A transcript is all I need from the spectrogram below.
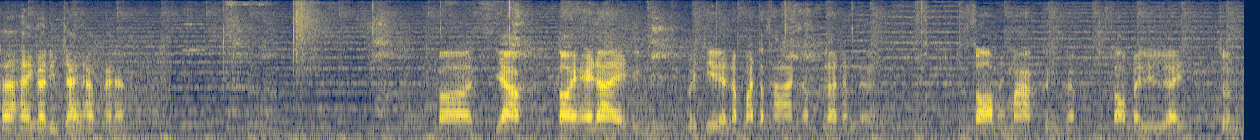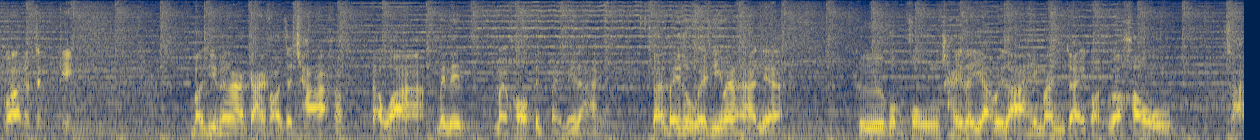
ถ้าให้ก็ดีใจครับแค่นั้น ก็อยากต่อยให้ได้ถึงเวทีระดับมาตรฐานครับราชดำเนิน ซ้อมให้มากขึ้นครับ ซ้อมไปเรื่อยๆ จนกว่าเราจะเก่ง บางทีพัฒนาการเขาอาจจะช้าครับ แต่ว่าไม่ได้หมายความว่าเป็นไปไม่ได้ การไปสู่เวทีมาตรฐานเนี่ยคือผมคงใช้ระยะเวลาให้มั่นใจก่อนว่าเขาสา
